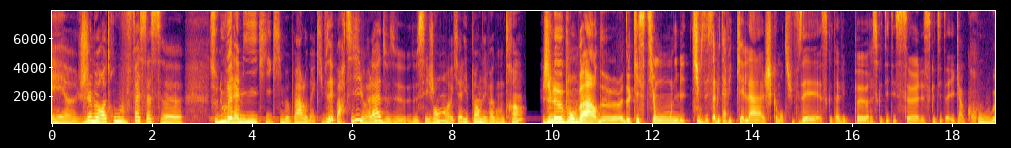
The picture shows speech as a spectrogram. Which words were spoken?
Et euh, je me retrouve face à ce, ce nouvel ami qui, qui me parle, bah, qui faisait partie voilà, de, de, de ces gens qui allaient peindre des wagons de train. Je le bombarde de questions. On dit, mais tu faisais ça, mais t'avais quel âge? Comment tu faisais? Est-ce que t'avais peur? Est-ce que t'étais seule? Est-ce que t'étais avec un crew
